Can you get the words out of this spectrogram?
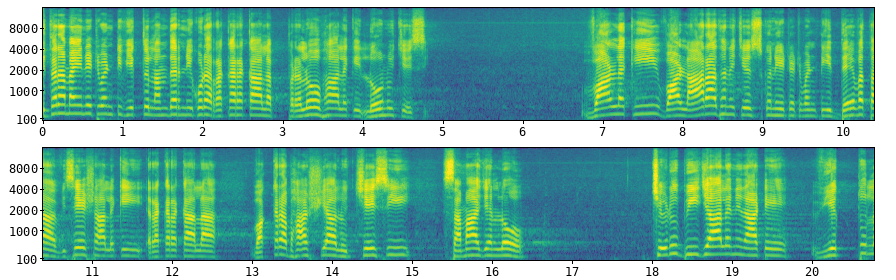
ఇతరమైనటువంటి వ్యక్తులందరినీ కూడా రకరకాల ప్రలోభాలకి లోను చేసి వాళ్ళకి వాళ్ళ ఆరాధన చేసుకునేటటువంటి దేవతా విశేషాలకి రకరకాల వక్ర భాష్యాలు చేసి సమాజంలో చెడు బీజాలని నాటే వ్యక్తుల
